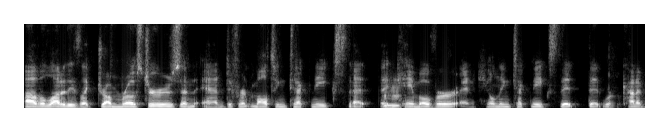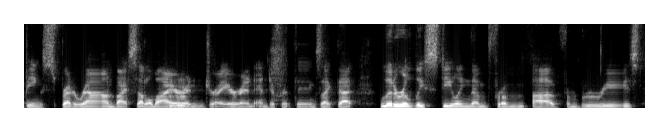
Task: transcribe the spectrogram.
of a lot of these like drum roasters and and different malting techniques that that mm-hmm. came over and kilning techniques that that were kind of being spread around by Sedlmayr mm-hmm. and Dreher and, and different things like that, literally stealing them from uh, from breweries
